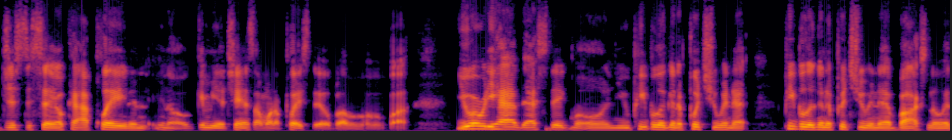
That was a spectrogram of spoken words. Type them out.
just to say, okay, I played and you know, give me a chance. I want to play still. Blah blah blah blah. blah. You already have that stigma on you. People are gonna put you in that. People are gonna put you in that box. No,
